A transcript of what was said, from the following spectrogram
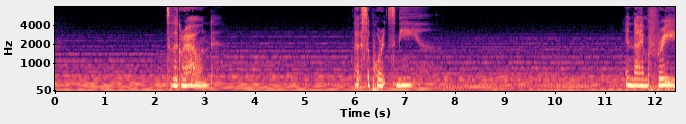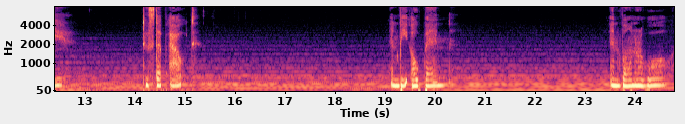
the ground that supports me. And I am free to step out and be open and vulnerable.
